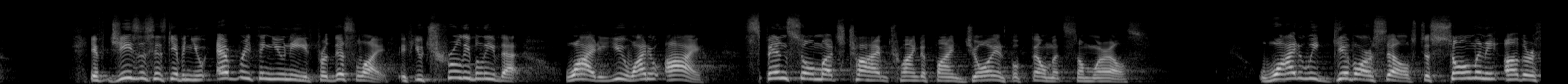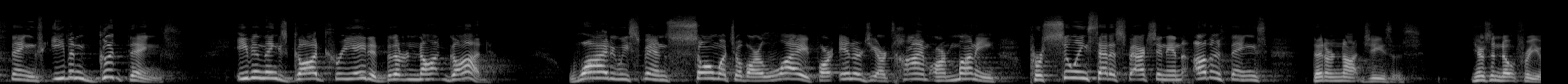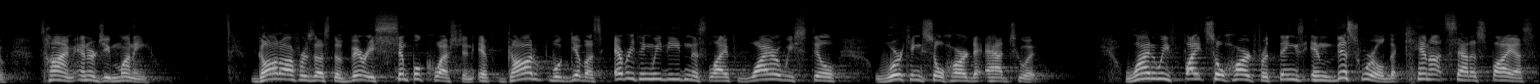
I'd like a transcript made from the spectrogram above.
if Jesus has given you everything you need for this life, if you truly believe that, why do you, why do I spend so much time trying to find joy and fulfillment somewhere else? Why do we give ourselves to so many other things, even good things, even things God created, but that are not God? Why do we spend so much of our life, our energy, our time, our money pursuing satisfaction in other things that are not Jesus? Here's a note for you time, energy, money. God offers us the very simple question if God will give us everything we need in this life, why are we still working so hard to add to it? Why do we fight so hard for things in this world that cannot satisfy us?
